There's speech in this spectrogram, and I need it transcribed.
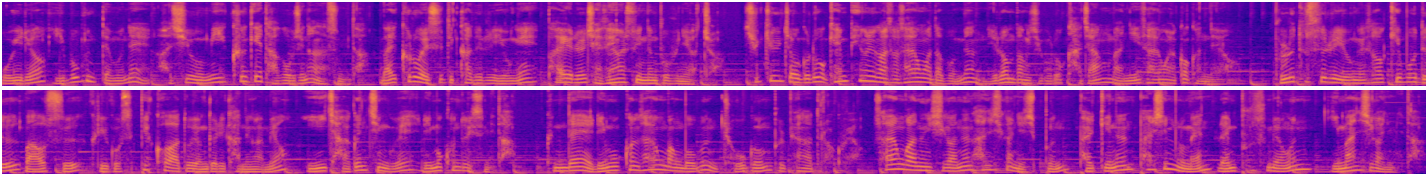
오히려 이 부분 때문에 아쉬움이 크게 다가오지는 않았습니다. 마이크로 SD 카드를 이용해 파일을 재생할 수 있는 부분이었죠. 실질적으로 캠핑을 가서 사용하다 보면 이런 방식으로 가장 많이 사용할 것 같네요. 블루투스를 이용해서 키보드, 마우스, 그리고 스피커와도 연결이 가능하며 이 작은 친구에 리모컨도 있습니다. 근데 리모컨 사용 방법은 조금 불편하더라고요. 사용 가능 시간은 1시간 20분, 밝기는 80루멘, 램프 수명은 2만 시간입니다.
